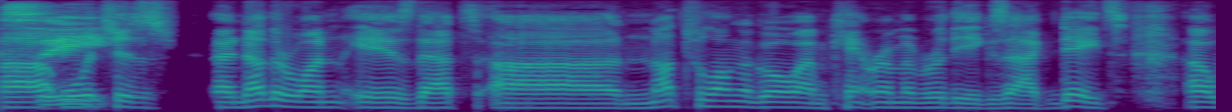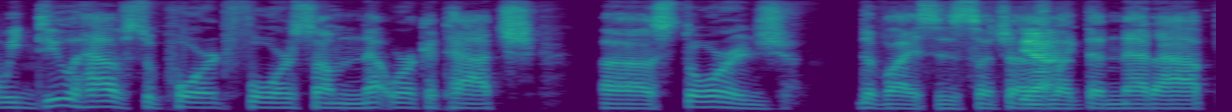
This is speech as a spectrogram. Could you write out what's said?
Uh, which is another one is that uh, not too long ago, I can't remember the exact dates. Uh, we do have support for some network attached uh, storage devices, such as Yeah. like the NetApp,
